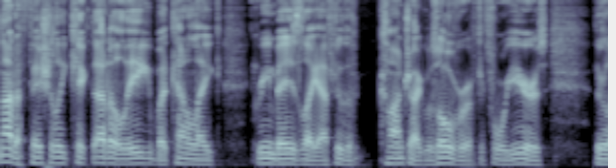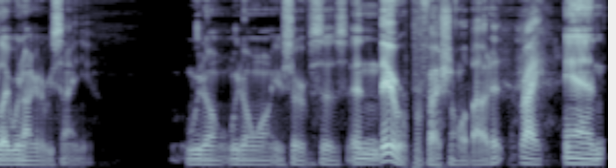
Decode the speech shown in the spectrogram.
not officially kicked out of the league, but kind of like Green Bay's like after the contract was over after four years, they're like, we're not going to resign you. We don't. We don't want your services, and they were professional about it. Right. And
